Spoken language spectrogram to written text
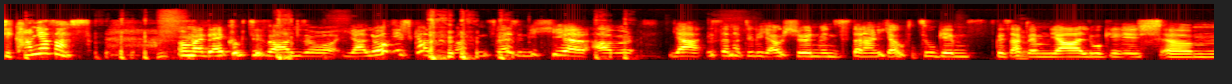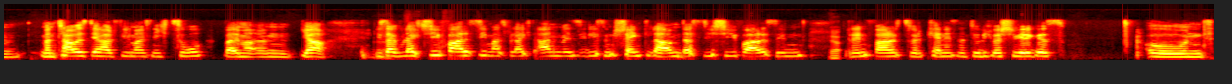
Die kann ja was. Und mein Dad guckt sie so an, so, ja, logisch kann sie was, sonst wäre sie nicht hier. Aber ja, ist dann natürlich auch schön, wenn sie es dann eigentlich auch zugeben, gesagt ja. haben, ja, logisch. Ähm, man traut es dir halt vielmals nicht zu, weil man, ja, ich sage vielleicht Skifahrer sieht man es vielleicht an, wenn sie diesen Schenkel haben, dass die Skifahrer sind. Ja. Rennfahrer zu erkennen ist natürlich was Schwieriges. Und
